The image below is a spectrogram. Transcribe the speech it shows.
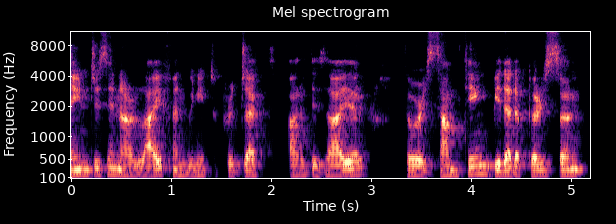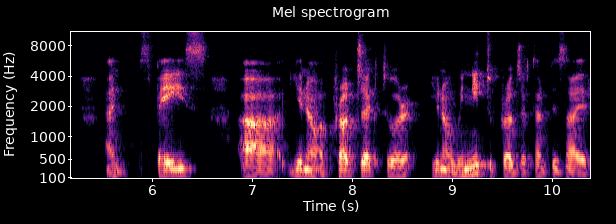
changes in our life and we need to project our desire towards something be that a person and space uh, you know a project or you know we need to project our desire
